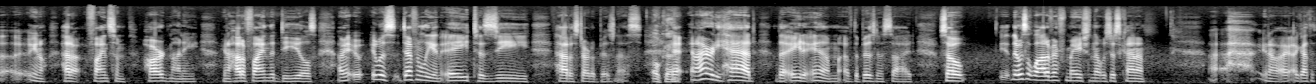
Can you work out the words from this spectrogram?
uh, you know how to find some hard money, you know, how to find the deals. I mean, it, it was definitely an A to Z how to start a business. Okay. A- And I already had the A to M of the business side, so there was a lot of information that was just kind of uh, you know, I, I got this.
